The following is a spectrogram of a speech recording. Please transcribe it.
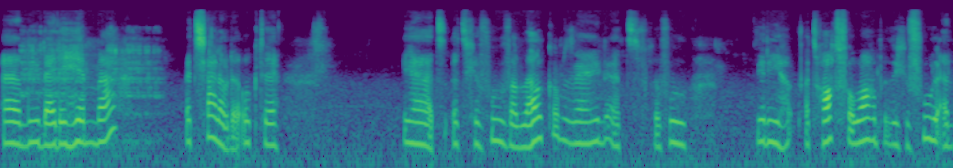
En nu bij de Himba hetzelfde. Ook de, ja, het, het gevoel van welkom zijn, het gevoel, die, het hartverwarmende gevoel en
